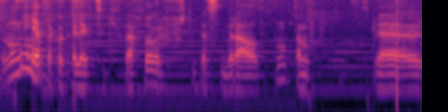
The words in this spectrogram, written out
ну, у меня нет такой коллекции каких-то автографов, чтобы я собирал. Ну, там, я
